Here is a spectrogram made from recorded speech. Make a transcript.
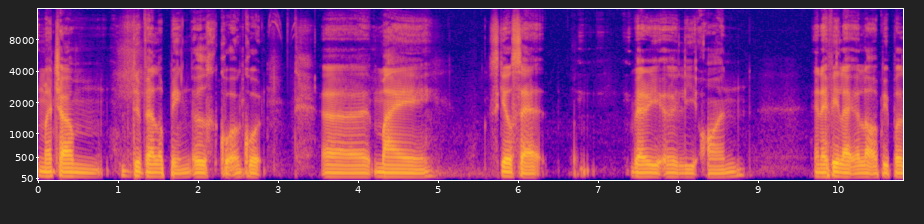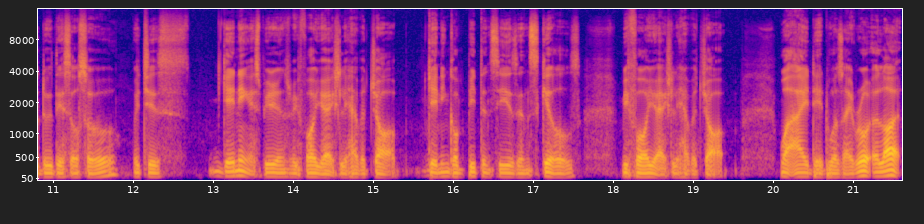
macam developing, uh, quote unquote, uh, my skill set very early on. And I feel like a lot of people do this also, which is gaining experience before you actually have a job, gaining competencies and skills before you actually have a job. What I did was I wrote a lot,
